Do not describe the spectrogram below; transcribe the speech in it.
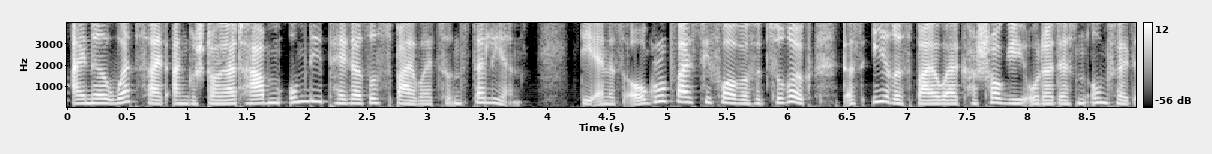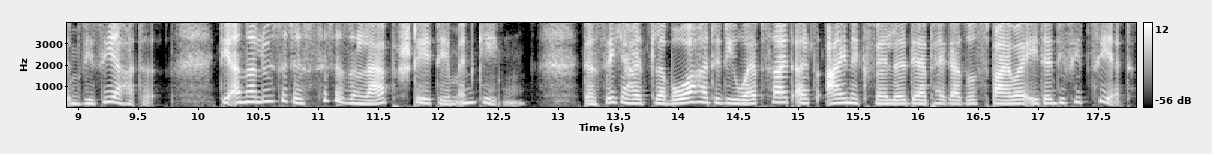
eine Website angesteuert haben, um die Pegasus Spyware zu installieren. Die NSO Group weist die Vorwürfe zurück, dass ihre Spyware Khashoggi oder dessen Umfeld im Visier hatte. Die Analyse des Citizen Lab steht dem entgegen. Das Sicherheitslabor hatte die Website als eine Quelle der Pegasus Spyware identifiziert.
